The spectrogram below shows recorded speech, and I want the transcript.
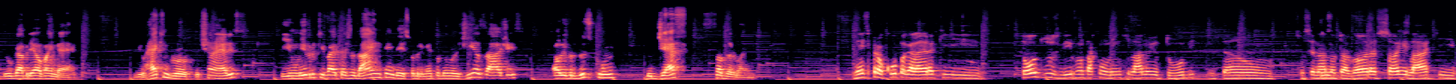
do Gabriel Weinberg, e o Hacking Growth, do Sean Ellis, e um livro que vai te ajudar a entender sobre metodologias ágeis é o livro do Scrum, do Jeff Sutherland. Nem se preocupa, galera, que todos os livros vão estar com link lá no YouTube. Então, se você não anotou agora, só ir lá que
